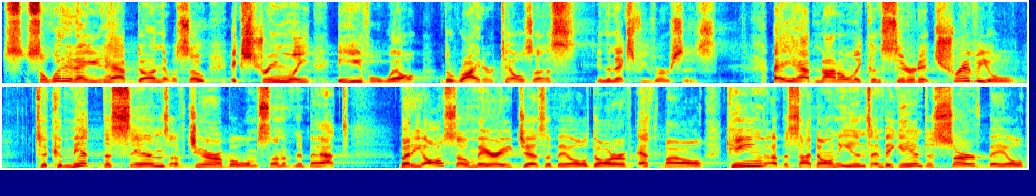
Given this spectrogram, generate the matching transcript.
So, what had Ahab done that was so extremely evil? Well, the writer tells us in the next few verses Ahab not only considered it trivial to commit the sins of Jeroboam, son of Nebat, but he also married Jezebel, daughter of Ethbaal, king of the Sidonians, and began to serve Baal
